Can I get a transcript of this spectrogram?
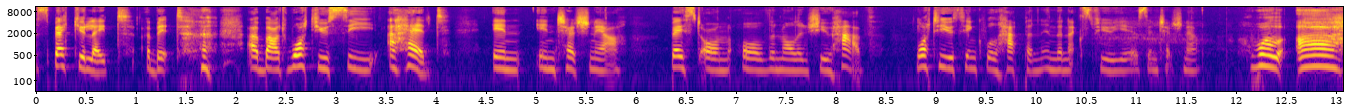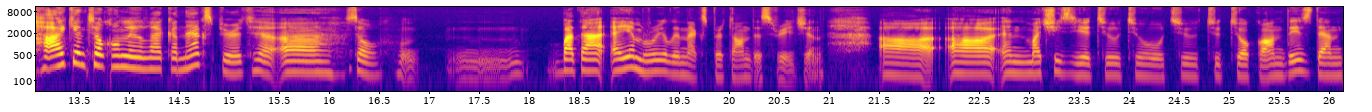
speculate a bit about what you see ahead in in Chechnya based on all the knowledge you have. What do you think will happen in the next few years in Chechnya? Well, uh, I can talk only like an expert. Uh, so, but I, I, am really an expert on this region, uh, uh, and much easier to, to to to talk on this than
